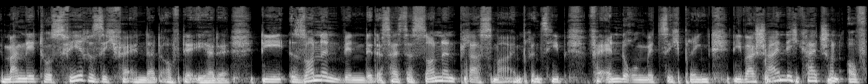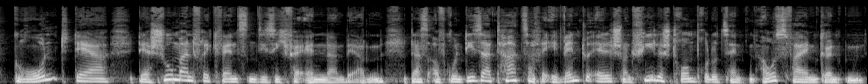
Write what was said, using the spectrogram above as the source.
Magnetosphäre sich verändert auf der Erde, die Sonnenwinde, das heißt das Sonnenplasma im Prinzip Veränderung mit sich bringt, die Wahrscheinlichkeit schon aufgrund der, der Schumann-Frequenzen, die sich verändern werden, dass aufgrund dieser Tatsache eventuell schon viele Stromproduzenten ausfallen könnten,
